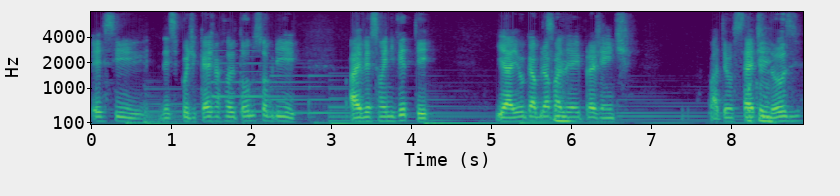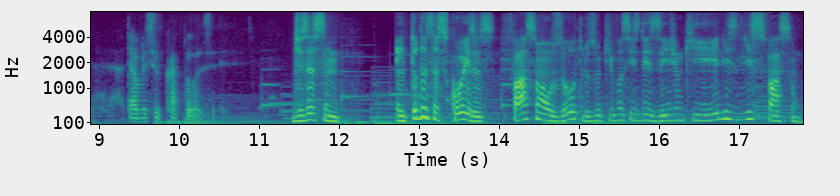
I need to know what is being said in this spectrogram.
esse desse podcast, vai falar todo sobre a versão NVT. E aí o Gabriel Sim. vai ler aí pra gente. Mateus 7, okay. 12 até o versículo 14. Diz assim: Em todas as coisas, façam aos outros o que vocês desejam que eles lhes façam.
